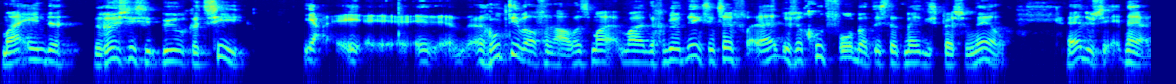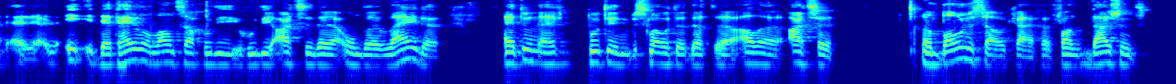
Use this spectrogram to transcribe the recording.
Maar in de Russische bureaucratie ja, eh, eh, eh, roept hij wel van alles, maar, maar er gebeurt niks. Ik zeg, hè, dus een goed voorbeeld is dat medisch personeel. Hè, dus nou ja, het hele land zag hoe die, hoe die artsen eronder lijden. En toen heeft Poetin besloten dat alle artsen een bonus zouden krijgen van 1000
